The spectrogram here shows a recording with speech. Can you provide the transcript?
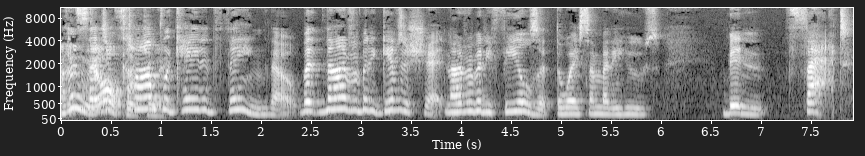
it's such a complicated thing, though. But not everybody gives a shit. Not everybody feels it the way somebody who's been fat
